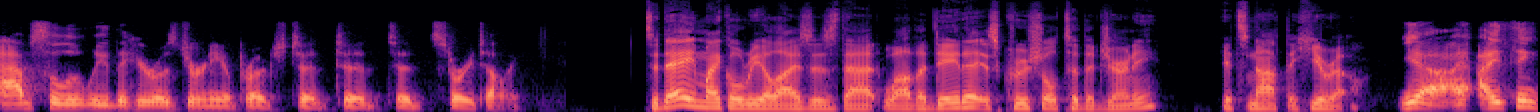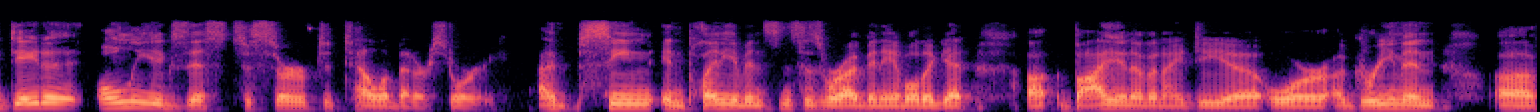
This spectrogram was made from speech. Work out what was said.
absolutely the hero's journey approach to to, to storytelling. Today, Michael realizes that while the data is crucial to the journey, it's not the hero. Yeah, I, I think data only exists to serve to tell a better story. I've seen in plenty of instances where I've been able to get uh, buy-in of an idea or agreement, uh,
